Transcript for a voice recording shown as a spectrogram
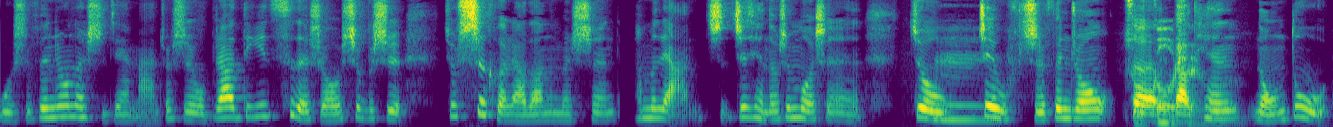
五十分钟的时间嘛，就是我不知道第一次的时候是不是就适合聊到那么深。他们俩之之前都是陌生人，就嗯这五十分钟的聊天浓度、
